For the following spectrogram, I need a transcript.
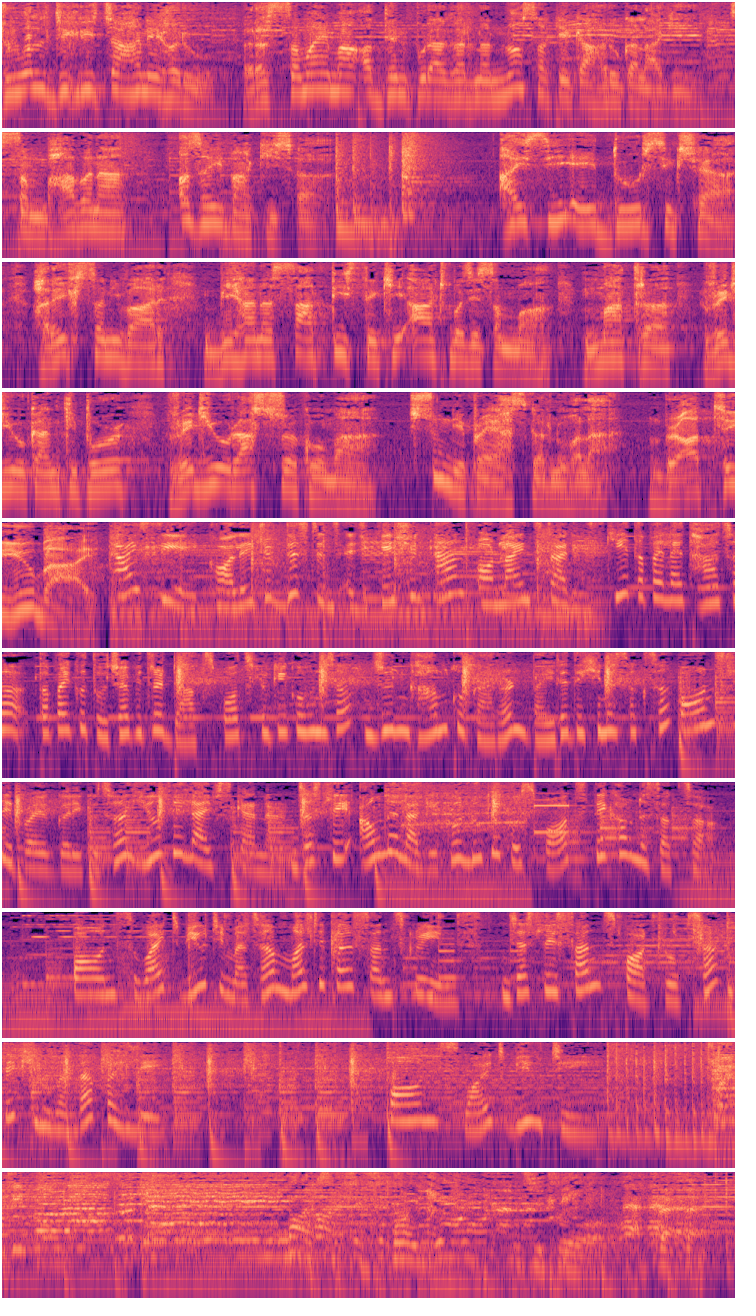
डुअल डिग्री चाहनेहरू र समयमा अध्ययन पूरा गर्न नसकेकाहरूका लागि सम्भावना अझै बाँकी छ। आइसिए दूर शिक्षा हरेक शनिबार बिहान सात तिसदेखि आठ बजेसम्म मात्र रेडियो कान्तिपुर रेडियो राष्ट्रकोमा सुन्ने प्रयास गर्नुहोला। Brought to you by ICA college of distance education and online studies के तपाईँलाई थाहा छ तपाईँको त्वचाभित्र डार्क स्पट्स लुकेको हुन्छ? जुन घामको कारण बाहिर देखिन सक्छ? पन्सले प्रयोग गरेको छ युभी लाइफ स्क्यानर जसले आउन लागेको लुकेको स्पट्स देखाउन सक्छ। पन्स व्हाइट ब्युटीमा छ मल्टिपल सनस्क्रिन्स जसले सन स्पट रोक्छ देखिनुभन्दा पहिले। Pond's white beauty 24 hours a day. 96.1 Canticore FM.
